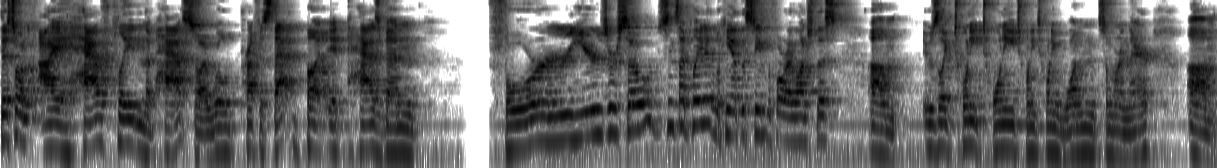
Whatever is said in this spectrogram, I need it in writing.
this one I have played in the past, so I will preface that, but it has been four years or so since I played it, looking at the Steam before I launched this. Um, it was like 2020, 2021, somewhere in there. Um,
